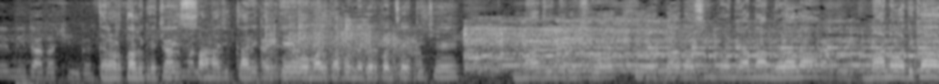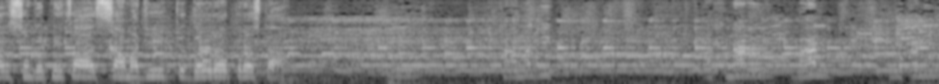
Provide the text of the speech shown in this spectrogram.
मी दादा शिंगण. कराड तालुक्याचे सामाजिक कार्यकर्ते व मलकापूर नगरपंचायतीचे माजी नगरसेवक दादा सिंगन यांना मिळाला मानवाधिकार संघटनेचा सामाजिक गौरव पुरस्कार. सामाजिक असणारं भान लोकांनी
